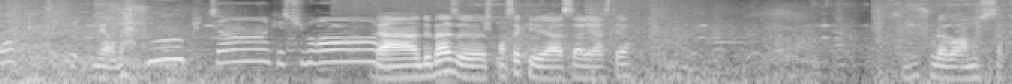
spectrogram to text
Oh putain, Merde. chou, putain, qu'est-ce que tu branles Ben, de base, euh, je pensais que ça allait rester. C'est juste, je voulais avoir un mousse sacré.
